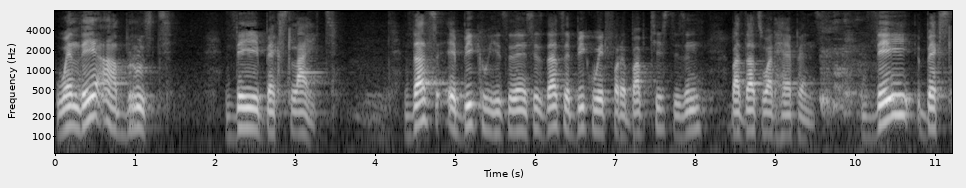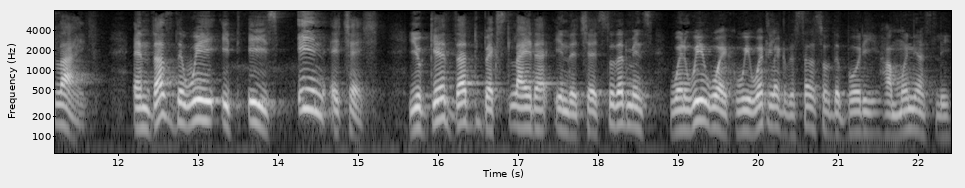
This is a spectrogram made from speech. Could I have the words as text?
when they are bruised, they backslide. That's a big, he says, that's a big weight for a Baptist, isn't it? But that's what happens. They backslide. And that's the way it is in a church. You get that backslider in the church. So that means when we work, we work like the cells of the body harmoniously.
